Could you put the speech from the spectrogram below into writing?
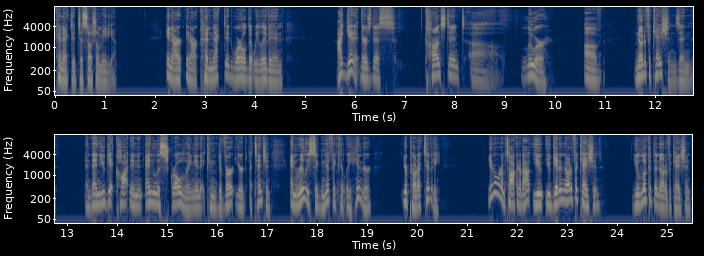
connected to social media. In our in our connected world that we live in, I get it. There's this constant uh, lure of notifications and and then you get caught in an endless scrolling and it can divert your attention and really significantly hinder your productivity. You know what I'm talking about? You you get a notification, you look at the notification,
